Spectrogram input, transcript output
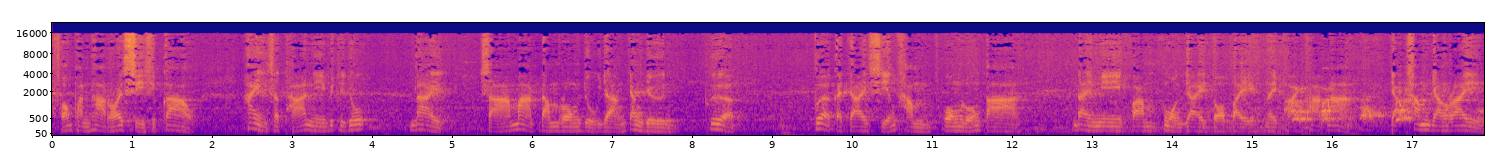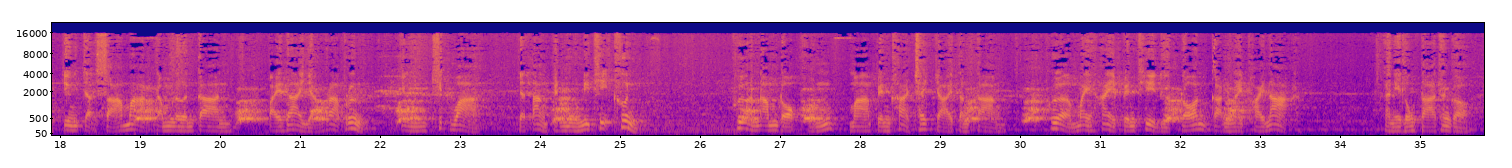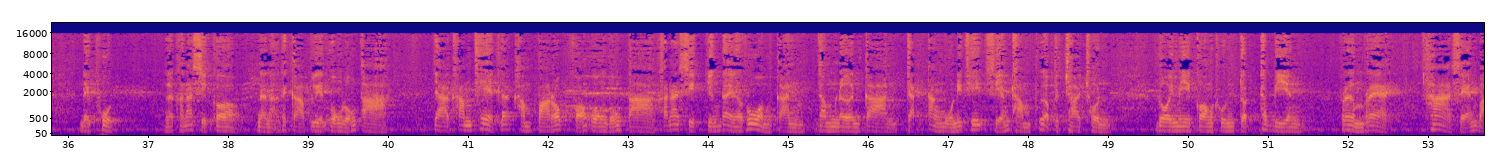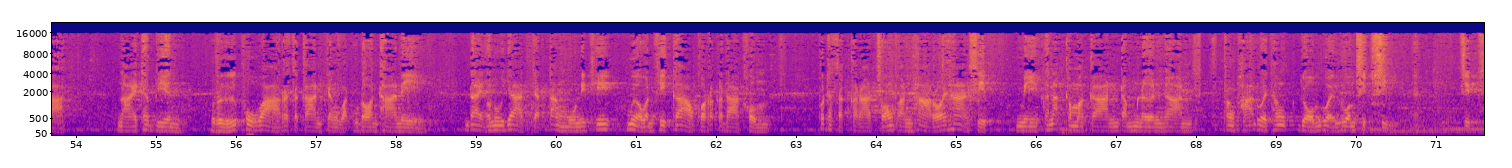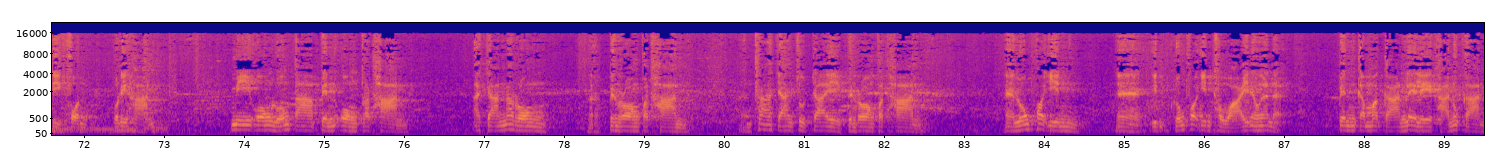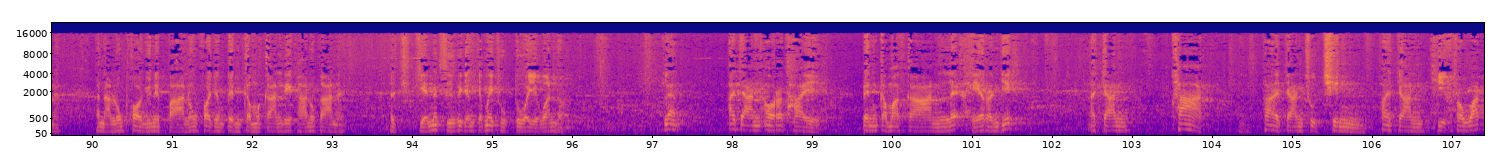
2549 ให้สถานีวิทยุได้สามารถดำรงอยู่อย่างยั่งยืน เพื่อเพื่อกระจายเสียงธรรมองหลวงตา ได้มีความห่วงใยต่อไปในภายภาคหน้า จะทำอย่างไรจึงจะสามารถดำเนินการไปได้อย่างราบรื่น จึงคิดว่าจะตั้งเป็นมูลนิธิขึ้น เพื่อนำดอกผลมาเป็นค่าใช้จ่ายต่างๆ เพื่อไม่ให้เป็นที่เดือดร้อนกันในภายหน้า อันนี้หลวงตาท่านก็ได้พูด และคณะสิทธิ์ก็นันได้กราบเรียนองค์หลวงตา จากคำเทศและคำปารกขององค์หลวงตา คณะสิทธิ์จึงได้ร่วมกันดำเนินการจัดตั้งมูลนิธิเสียงธรรมเพื่อประชาชน โดยมีกองทุนจดทะเบียน เริ่มแรกห้าแสนบาท นายทะเบียน หรือผู้ว่าราชการจังหวัดอุดรธานี ได้อนุญาตจัดตั้งมูลนิธิเมื่อวันที่ 9 กรกฎาคม พุทธศักราช 2550 มีคณะกรรมการดำเนินงานทั้งพระด้วยทั้งโยมด้วยรวม 14 14 คนบริหาร มีองค์หลวงตาเป็นองค์ประธาน อาจารย์นรงเป็นรองประธาน พระอาจารย์จุดใจเป็นรองประธานหลวงพ่ออิน หลวงพ่ออินถวายอย่างนั้นเป็นกรรมการเล่เลขานุการนะขนาดหลวงพ่ออยู่ในป่าหลวงพ่อยังเป็นกรรมการเลขานุการเลยเขียนหนังสือก็ยังจะไม่ถูกตัวอยู่วันหรอกและอาจารย์อรไทยเป็นกรรมการและเหรัญยิก อาจารย์คลาด พระอาจารย์สุชิน พระอาจารย์ขีรวัตร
